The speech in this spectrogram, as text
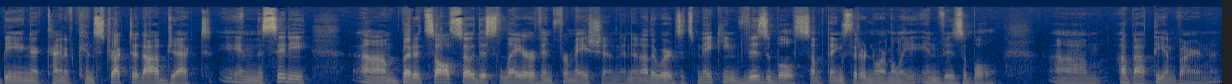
being a kind of constructed object in the city, um, but it's also this layer of information. And in other words, it's making visible some things that are normally invisible um, about the environment.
